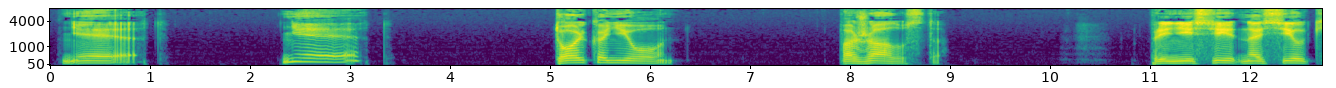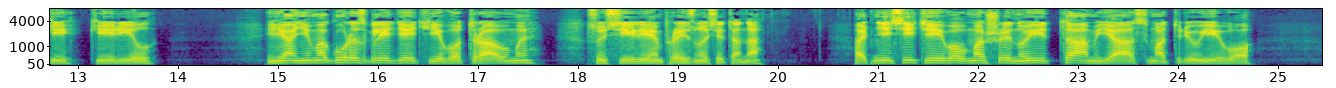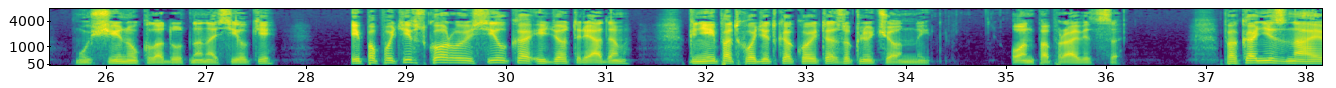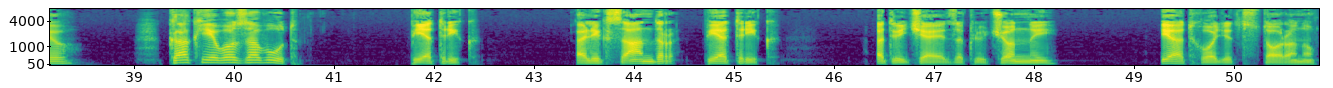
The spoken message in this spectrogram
Нет, нет. Только не он. Пожалуйста. Принеси носилки, Кирилл. Я не могу разглядеть его травмы, с усилием произносит она. Отнесите его в машину, и там я осмотрю его. Мужчину кладут на носилки, и по пути в скорую Силка идет рядом. К ней подходит какой-то заключенный он поправится. Пока не знаю. Как его зовут? Петрик. Александр Петрик, отвечает заключенный и отходит в сторону.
